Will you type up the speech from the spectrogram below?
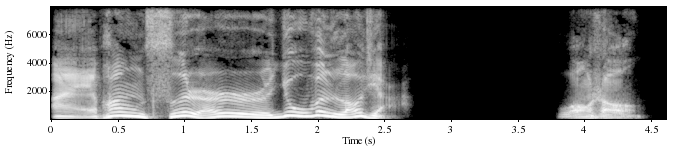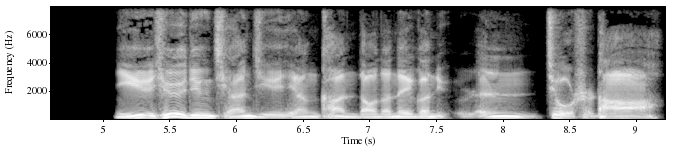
矮胖瓷人又问老贾：“王生，你确定前几天看到的那个女人就是她？”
